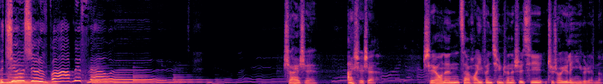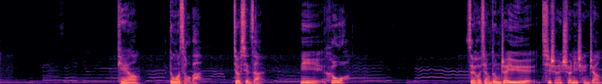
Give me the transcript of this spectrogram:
that you should have bought me flowers 谁爱谁爱谁谁谁又能再花一份青春的时期执着于另一个人呢？天阳跟我走吧就现在你和我。最后江东这一雨其实很顺理成章。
